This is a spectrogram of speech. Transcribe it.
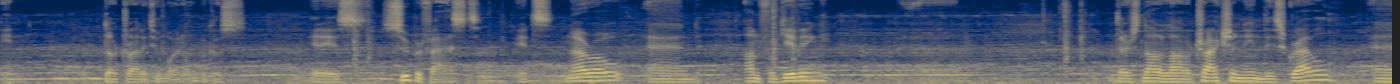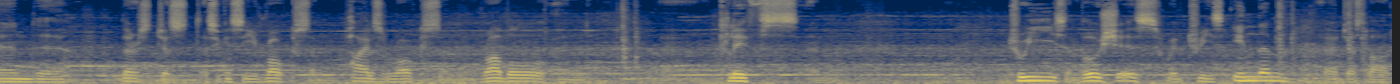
in Dirt Rally 2.0 because it is super fast. It's narrow and unforgiving. There's not a lot of traction in this gravel and uh, there's just as you can see rocks and piles of rocks and rubble and uh, cliffs and trees and bushes with trees in them uh, just about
